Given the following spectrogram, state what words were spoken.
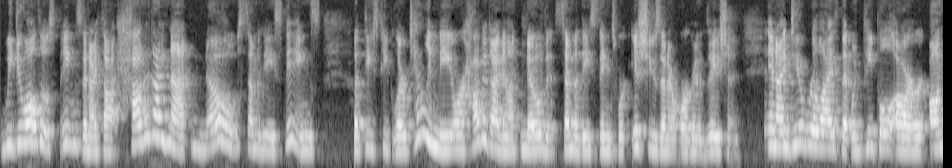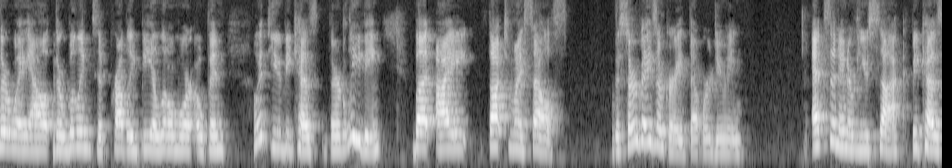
we do all those things. And I thought, how did I not know some of these things that these people are telling me? Or how did I not know that some of these things were issues in our organization? And I do realize that when people are on their way out, they're willing to probably be a little more open with you because they're leaving. But I thought to myself, the surveys are great that we're doing. Exit interviews suck because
